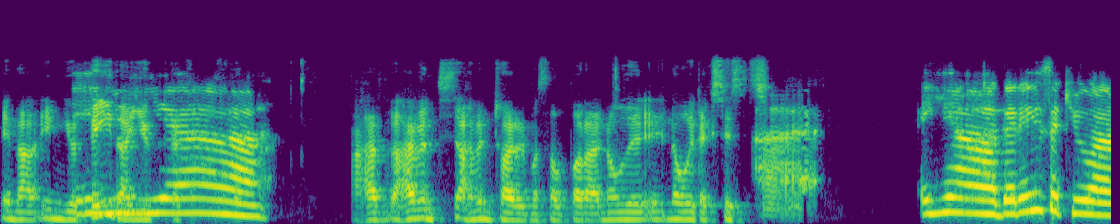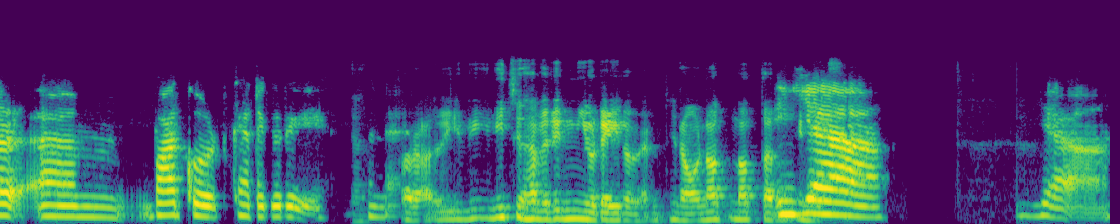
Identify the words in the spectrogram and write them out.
in uh, in your data, you yeah. I, have, I haven't I haven't tried it myself, but I know that it, know it exists. Uh, yeah, there is a QR um, barcode category. Yeah. Uh, you need to have it in your data, then you know, not not that. Yeah. Yeah,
